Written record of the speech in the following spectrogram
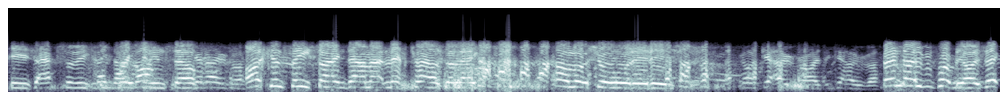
He's absolutely Bend breaking himself. I can see something down that left trouser leg. I'm not sure what it is. God, get over, Isaac, get over. Bend over properly, Isaac.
